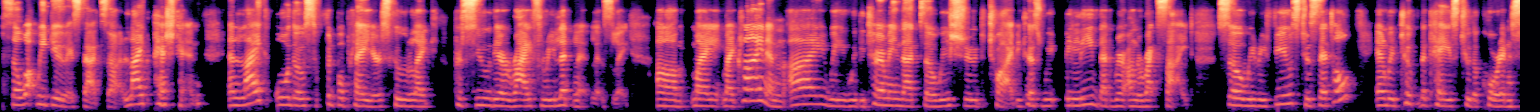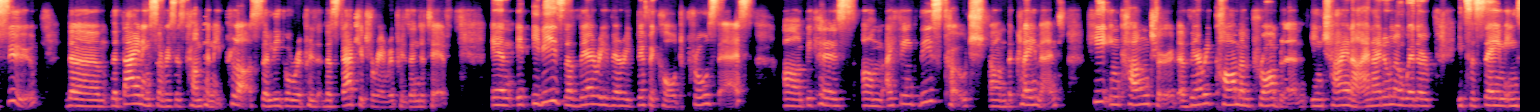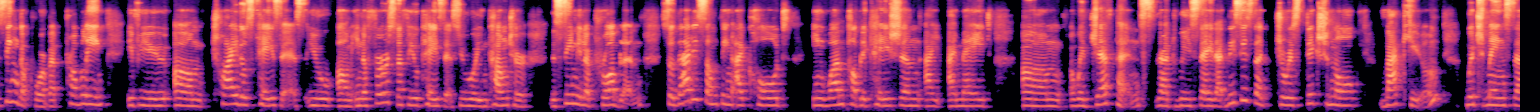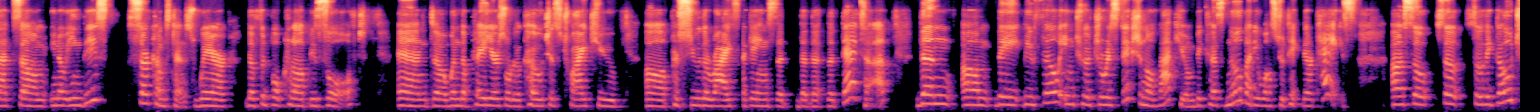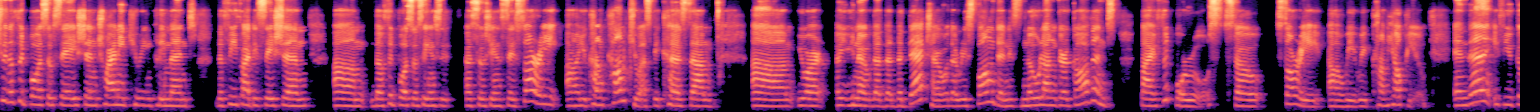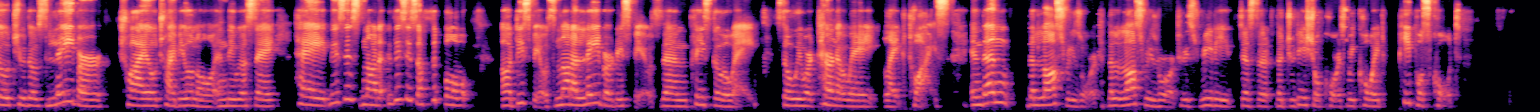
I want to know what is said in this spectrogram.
So what we do is that uh, like Pechstein and like all those football players who like pursue their rights relentlessly, um, my, my client and I, we, we determined that uh, we should try because we believe that we're on the right side. So we refused to settle and we took the case to the court and sue the, the dining services company plus the legal, the statutory representative. And it, it is a very, very difficult process uh, because um, I think this coach, um, the claimant, he encountered a very common problem in China. And I don't know whether it's the same in Singapore, but probably if you um, try those cases, you um, in the first few cases, you will encounter the similar problem. So that is something I called in one publication I, I made um, with Jeff Pence that we say that this is the jurisdictional vacuum, which means that, um, you know, in this circumstance where the football club dissolved and uh, when the players or the coaches try to uh, pursue the rights against the, the, the, the data, then um, they, they fell into a jurisdictional vacuum because nobody wants to take their case. Uh, so, so, so they go to the Football Association trying to implement the FIFA decision. Um, the Football Association, Association says, sorry, uh, you can't come to us because um, um, you are, uh, you know, the, the, the data or the respondent is no longer governed by football rules. So sorry, uh, we, we can't help you. And then if you go to those labor trial tribunal and they will say, hey, this is not, this is a football uh, disputes, not a labor disputes, then please go away. So we were turned away like twice. And then the last resort, the last resort is really just the, the judicial courts. We call it people's court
